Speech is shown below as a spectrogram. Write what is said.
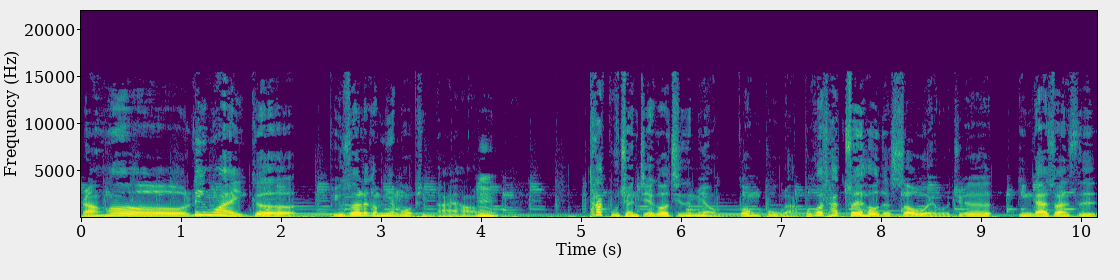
然后另外一个。比如说那个面膜品牌好了，嗯，它股权结构其实没有公布啦。不过它最后的收尾，我觉得应该算是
